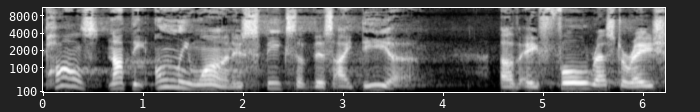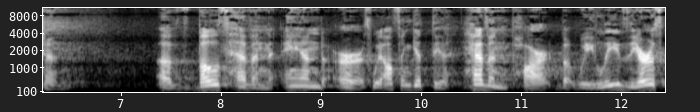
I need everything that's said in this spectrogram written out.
Paul's not the only one who speaks of this idea of a full restoration of both heaven and earth. We often get the heaven part, but we leave the earth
